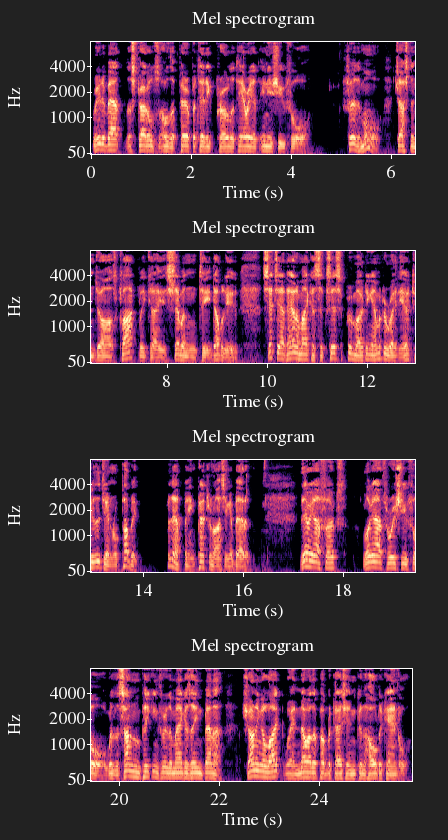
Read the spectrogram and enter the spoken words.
Read about the struggles of the peripatetic proletariat in issue 4. Furthermore, Justin Giles Clark, VK7TW, sets out how to make a success of promoting amateur radio to the general public without being patronising about it. There we are, folks. Look out for issue 4, with the sun peeking through the magazine banner, shining a light where no other publication can hold a candle.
